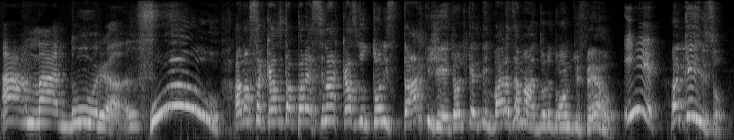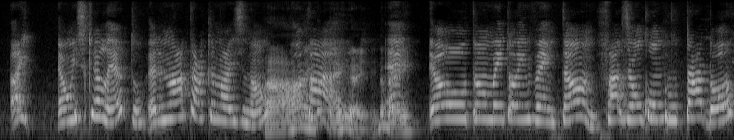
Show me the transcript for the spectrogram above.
armaduras. Uh! A nossa casa tá parecendo a casa do Tony Stark, gente, onde que ele tem várias armaduras do Homem de Ferro. E, Ai, que isso? ai, é um esqueleto. Ele não ataca nós não. Ah, ainda bem, velho, ainda é, bem. eu também tô inventando fazer um computador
